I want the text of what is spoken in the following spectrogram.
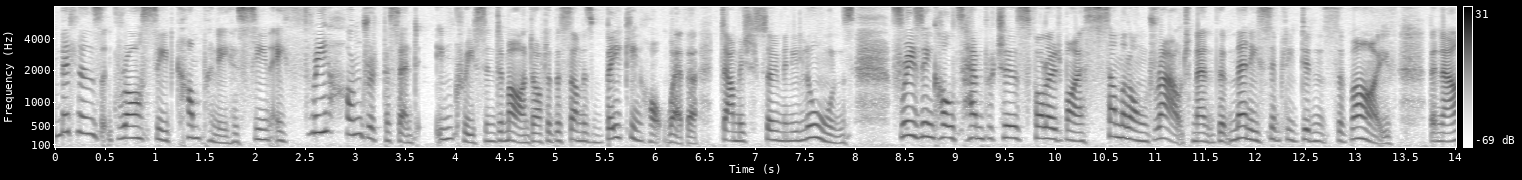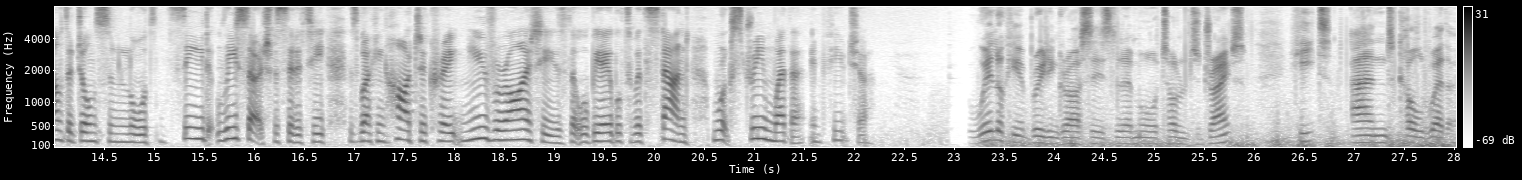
Midlands grass seed company has seen a 300% increase in demand after the summer's baking hot weather damaged so many lawns. Freezing cold temperatures followed by a summer-long drought meant that many simply didn't survive. But now the Johnson Lawn Seed Research Facility is working hard to create new varieties that will be able to withstand more extreme weather in future. We're looking at breeding grasses that are more tolerant to drought, heat and cold weather.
